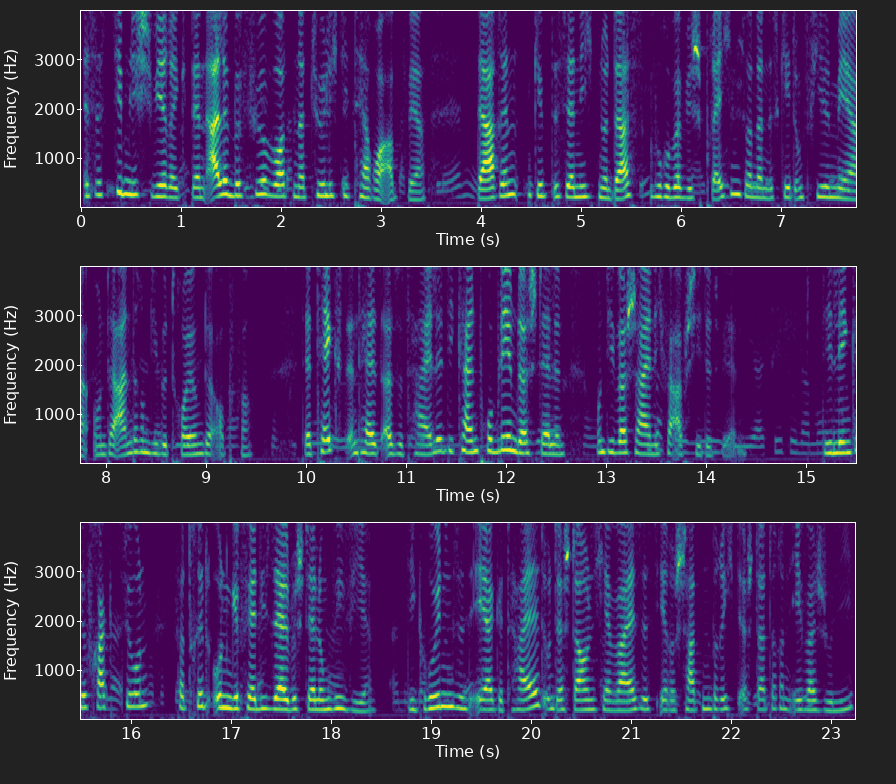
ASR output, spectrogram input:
Es ist ziemlich schwierig, denn alle befürworten natürlich die Terrorabwehr. Darin gibt es ja nicht nur das, worüber wir sprechen, sondern es geht um viel mehr, unter anderem die Betreuung der Opfer. Der Text enthält also Teile, die kein Problem darstellen und die wahrscheinlich verabschiedet werden. Die linke Fraktion vertritt ungefähr dieselbe Stellung wie wir. Die Grünen sind eher geteilt und erstaunlicherweise ist ihre Schattenberichterstatterin Eva Jolie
